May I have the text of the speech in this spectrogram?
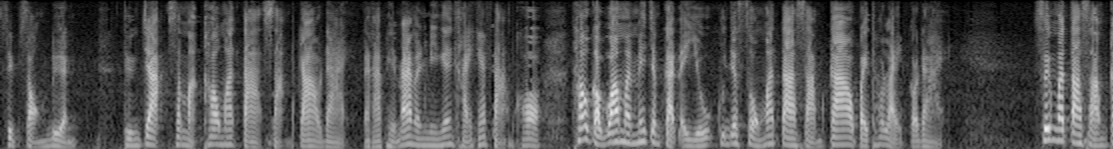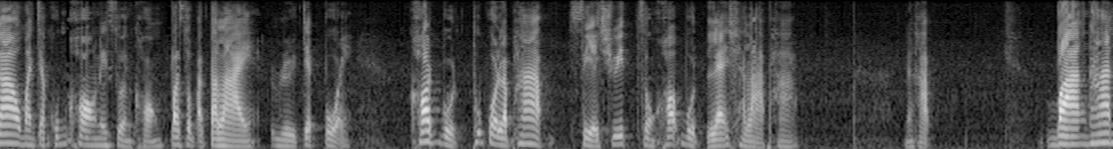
12 เดือน ถึงจะสมัครเข้ามาตรา 39 ได้นะครับ เห็นไหมมันมีเงื่อนไขแค่ 3 ข้อ เท่ากับว่ามันไม่จำกัดอายุ คุณจะส่งมาตรา 39 ไปเท่าไหร่ก็ได้ ซึ่งมาตรา 39 มันจะคุ้มครองในส่วนของประสบอันตรายหรือเจ็บป่วย คลอดบุตร ทุพพลภาพ เสียชีวิตสงเคราะห์บุตรและชราภาพนะครับ บางท่าน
